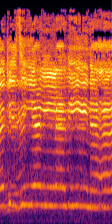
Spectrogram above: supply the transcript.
ليجزي الذين آمنوا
